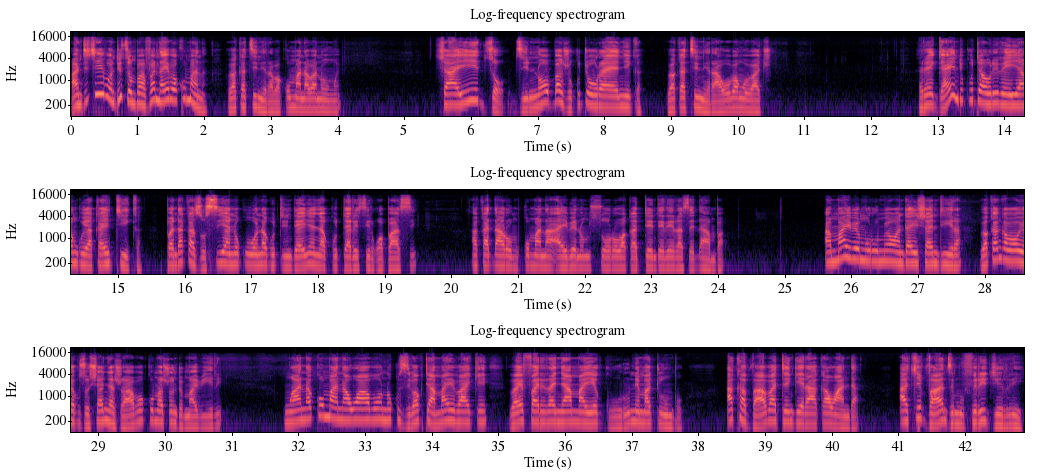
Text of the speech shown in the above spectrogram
Handiti ivo ndidzo mbavha nhai vakomana? Vakatsinhira vakomana vanomwe. Chaidzo dzinoba zvokutouraya nyika vakatsinhirawo vamwe vacho. Regai ndikutaurirei yangu yakaitika pandakazosiya nokuona kuti ndainyanya kutarisirwa pasi akadaro mukomana aive nomusoro wakatenderera sedamba. Amai vemurume wandaishandira vakanga vauya kuzoshanya zvavo kumasvondo maviri. Mwanakomana wavo nokuziva kuti amai vake vaifarira nyama yeguru nematumbu akabva avatengera akawanda achibva anzi mufiriji ri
